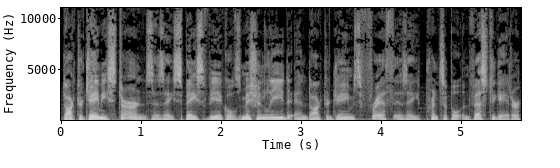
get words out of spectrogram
Dr. Jamie Stearns is a Space Vehicles mission lead, and Dr. James Frith is a principal investigator.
